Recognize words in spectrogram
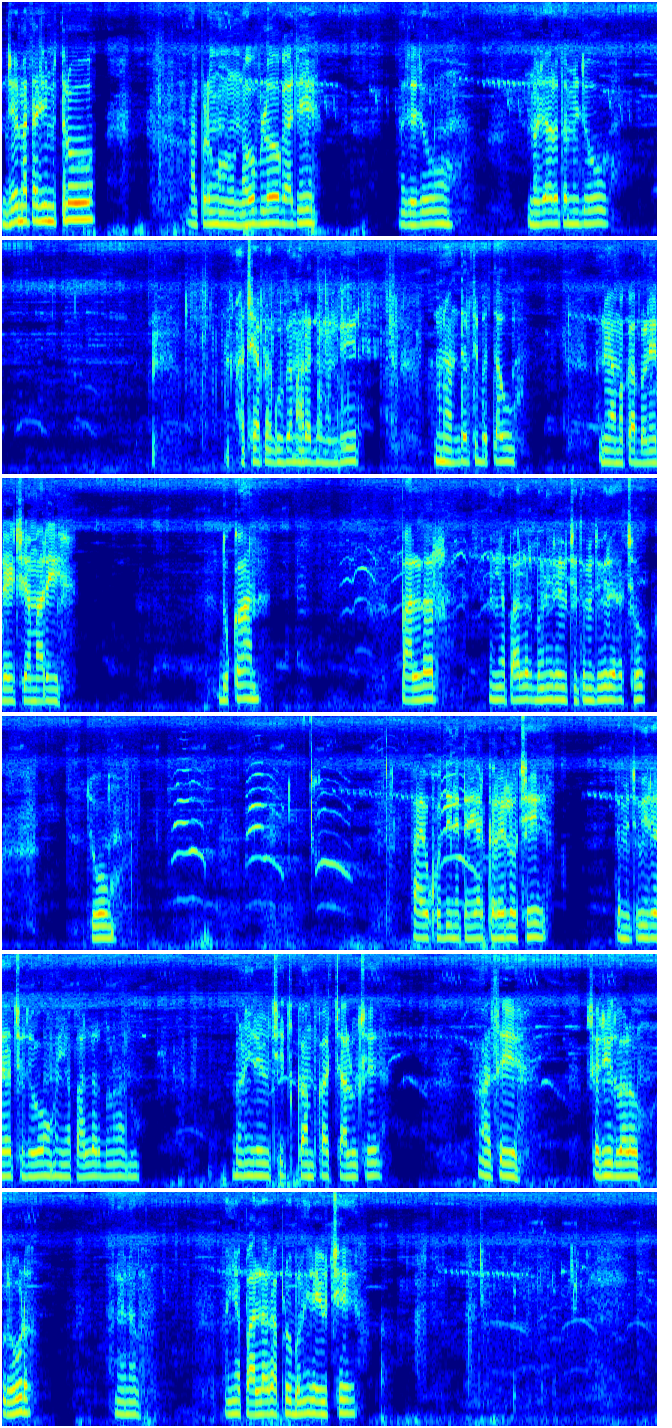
જય માતાજી મિત્રો. આપણો નવો બ્લોગ આજે આજે જો નજારો તમે જુઓ આ છે આપણા ગુરગા મહારાજનું મંદિર. મને અંદરથી બતાવું. અને આ મકા બની રહી છે અમારી દુકાન. પાર્લર. અહીંયા પાર્લર બની રહ્યું છે. તમે જોઈ રહ્યા છો. જો પાયો ખોદીને તૈયાર કરેલો છે. તમે જોઈ રહ્યા છો જો અહીંયા પાર્લર બનવાનું બની રહ્યું છે. કામકાજ ચાલુ છે. આ છે સરિયદવાળો રોડ અને એના અહીંયા પાર્લર આપણું બની રહ્યું છે.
